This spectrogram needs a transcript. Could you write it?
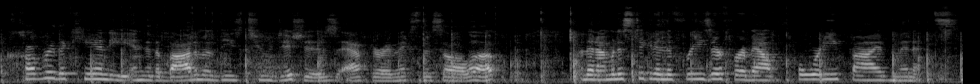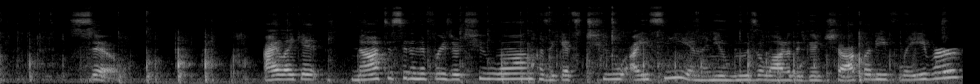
cover the candy into the bottom of these two dishes after I mix this all up. And then I'm gonna stick it in the freezer for about 45 minutes. So I like it not to sit in the freezer too long because it gets too icy and then you lose a lot of the good chocolatey flavor.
